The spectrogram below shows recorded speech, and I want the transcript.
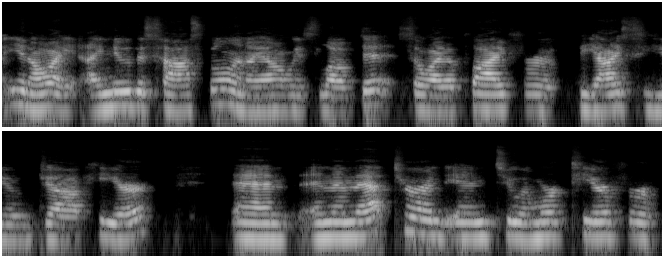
you know, I, I knew this hospital and I always loved it. So I applied for the ICU job here. And and then that turned into and worked here for,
